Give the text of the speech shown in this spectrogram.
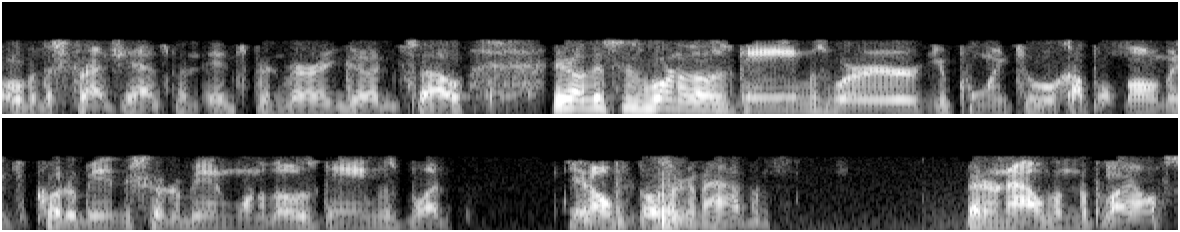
over the stretch, yeah, it's been it's been very good. So, you know, this is one of those games where you point to a couple moments. It could have been, should have been one of those games, but you know, those are going to happen. Better now than the playoffs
